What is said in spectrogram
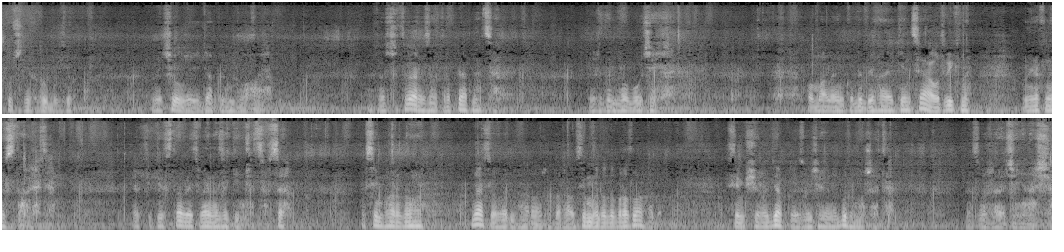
Скучних вибухів. Не чули і дякуємо Богу. За четвер, завтра п'ятниця. Тиждень робочий помаленьку добігає кінця, а от вікна ніяк не вставлять. Як тільки вставлять, війна закінчиться. Все. Усім гарного дня сьогодні, гарного життя. усім миру добра злагоди. Всім щиро дякую, звичайно, будемо жити. Незважаючи ні на що.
